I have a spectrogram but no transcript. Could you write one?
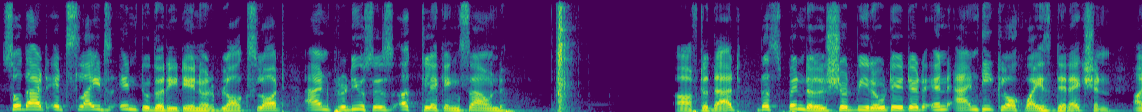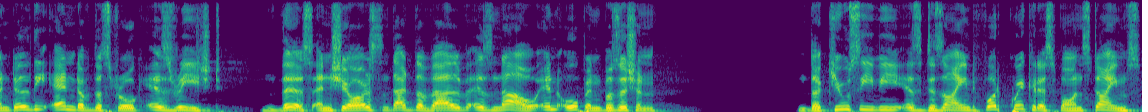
so that it slides into the retainer block slot and produces a clicking sound. After that, the spindle should be rotated in anti-clockwise direction until the end of the stroke is reached. This ensures that the valve is now in open position. The QCV is designed for quick response times,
